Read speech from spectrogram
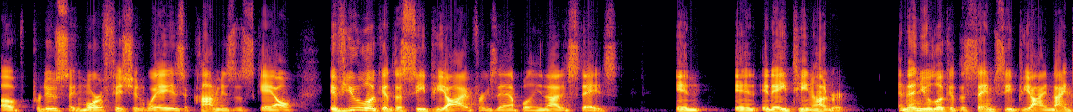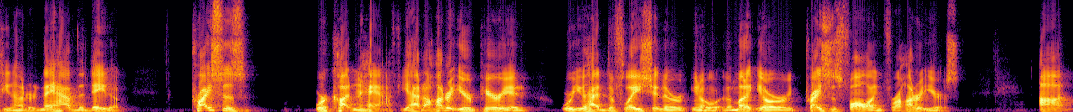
of producing, more efficient ways, economies of scale. If you look at the CPI, for example, in the United States in, in, in 1800, and then you look at the same CPI in 1900, and they have the data. Prices were cut in half. You had a 100 year period where you had deflation or you know the money or prices falling for 100 years. Uh,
